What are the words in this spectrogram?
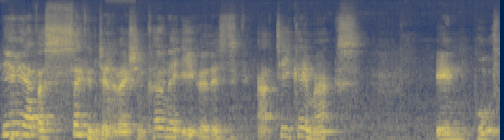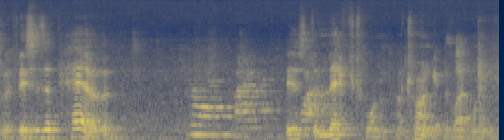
Here we have a second generation Kone EcoDisc at TK Maxx in Portsmouth. This is a pair of them. This is the left one. I'll try and get the right one.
